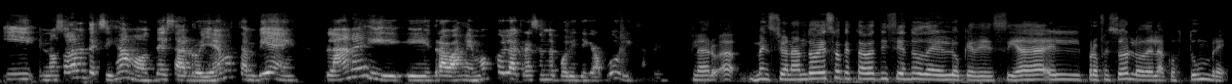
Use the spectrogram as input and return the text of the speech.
y no solamente exijamos, desarrollemos también planes y, trabajemos con la creación de política pública. Claro, ah, mencionando eso que estabas diciendo de lo que decía el profesor, lo de la costumbre,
